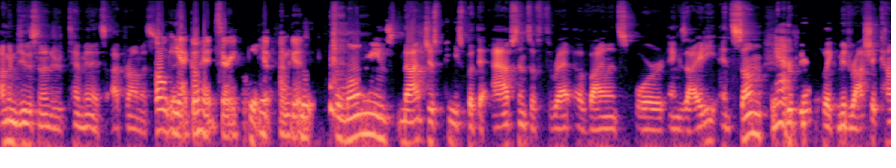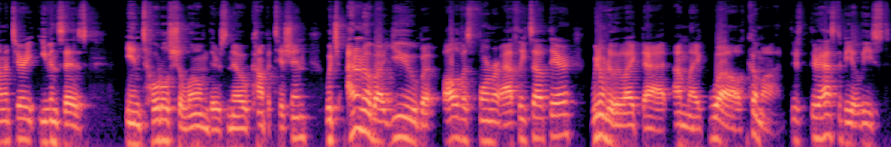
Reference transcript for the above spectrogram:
I'm going to do this in under 10 minutes. I promise. Oh, okay. yeah. Go ahead. Sorry. Okay. Yep. I'm good. So, shalom means not just peace, but the absence of threat of violence or anxiety. And some yeah. rabbinic, like midrashic commentary even says in total shalom, there's no competition, which I don't know about you, but all of us former athletes out there, we don't really like that. I'm like, well, come on. There's, there has to be at least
